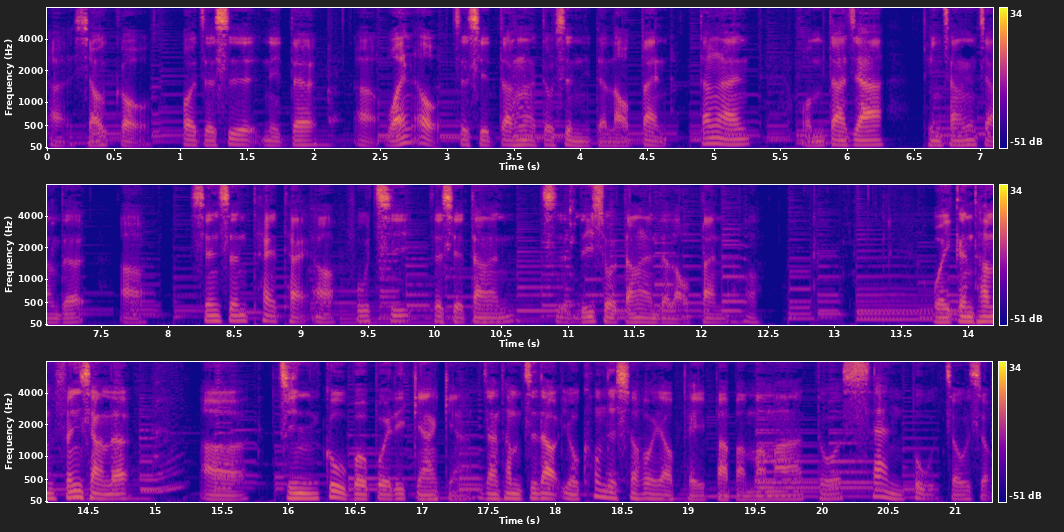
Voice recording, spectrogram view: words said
啊小狗，或者是你的啊玩偶，这些当然都是你的老伴。当然，我们大家平常讲的啊先生太太啊夫妻，这些当然是理所当然的老伴了哈。我也跟他们分享了啊，金固波波的行行，让他们知道有空的时候要陪爸爸妈妈多散步走走。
